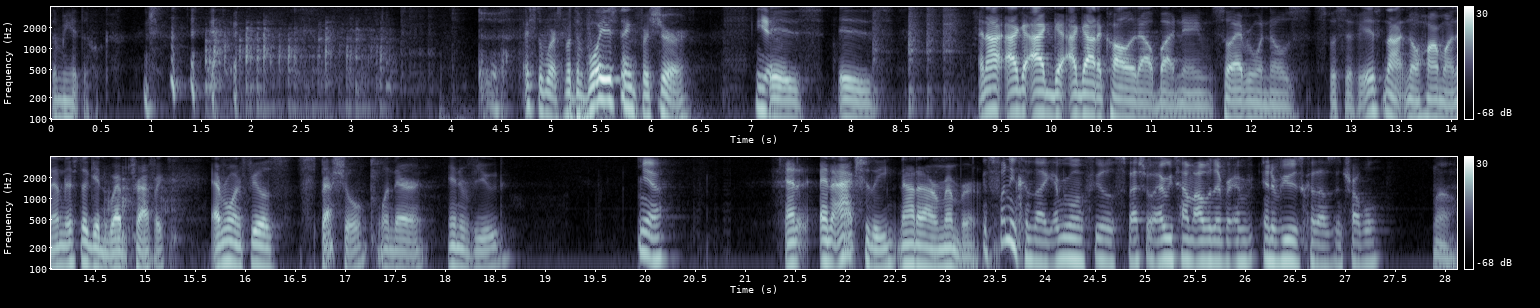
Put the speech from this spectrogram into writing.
let me hit the hookah. it's the worst, but the voyeurs thing for sure Yeah, is is, and I, I I I gotta call it out by name so everyone knows specific. It's not no harm on them. They're still getting web traffic. Everyone feels special when they're interviewed. yeah. And and actually, now that I remember, It's funny because like everyone feels special every time I was ever in- interviewed because I was in trouble. Well,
